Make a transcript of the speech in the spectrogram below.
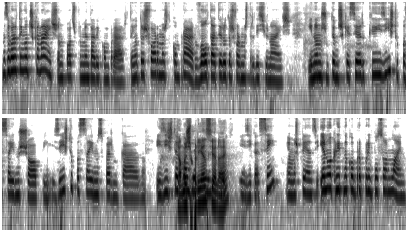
mas agora tem outros canais onde pode experimentar e comprar, tem outras formas de comprar, volta a ter outras formas tradicionais. E não nos podemos esquecer que existe o passeio no shopping, existe o passeio no supermercado, existe a é uma experiência, não é? Física. Sim, é uma experiência. Eu não acredito na compra por impulso online.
